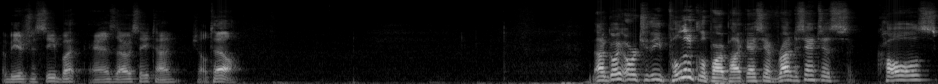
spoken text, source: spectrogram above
It'll be interesting to see. But as I always say, time shall tell. Now, going over to the political part podcast, you have Ron DeSantis calls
